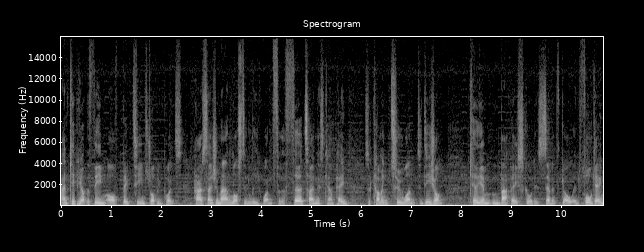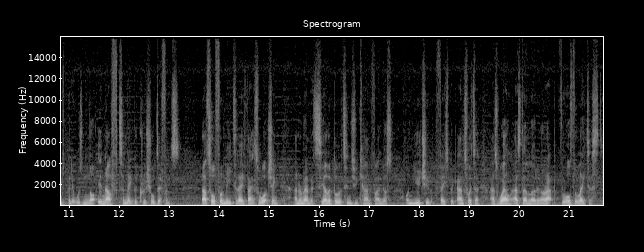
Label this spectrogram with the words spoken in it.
And keeping up the theme of big teams dropping points, Paris Saint-Germain lost in League One for the third time this campaign, succumbing 2-1 to Dijon. Kylian Mbappe scored his seventh goal in four games, but it was not enough to make the crucial difference. That's all from me today. Thanks for watching. And remember, to see other bulletins, you can find us on YouTube, Facebook, and Twitter, as well as downloading our app for all the latest.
